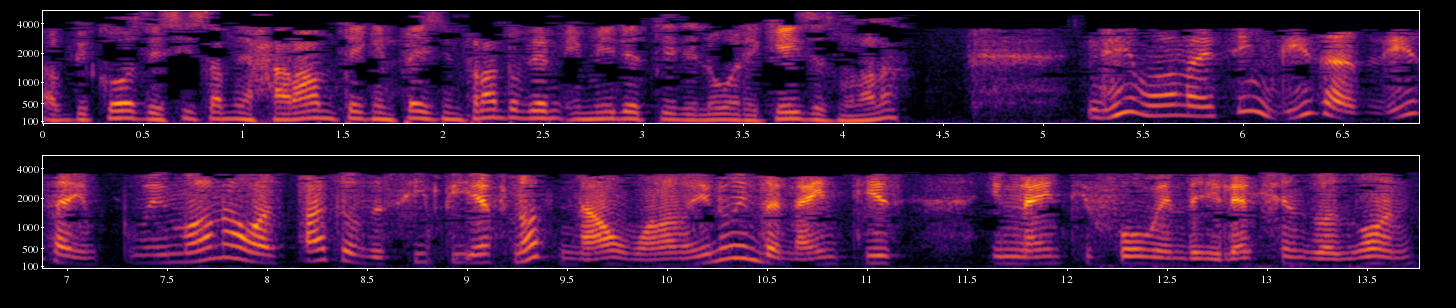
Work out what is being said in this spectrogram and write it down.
uh, because they see something haram taking place in front of them, immediately they lower their gazes, Mulana. Gee, Molana, I think these are, these are, was part of the CPF, not now, Molana. You know, in the 90s, in 94 when the elections was on,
